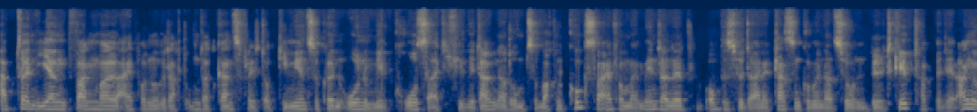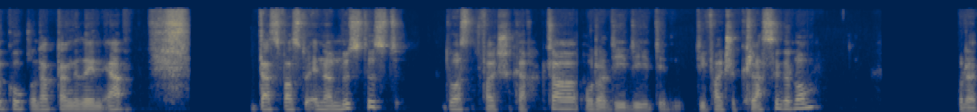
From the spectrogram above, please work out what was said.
Hab dann irgendwann mal einfach nur gedacht, um das Ganze vielleicht optimieren zu können, ohne mir großartig viel Gedanken darum zu machen, guckst du einfach mal im Internet, ob es für deine Klassenkombination ein Bild gibt, hab mir den angeguckt und hab dann gesehen, ja, das, was du ändern müsstest, du hast den falschen Charakter oder die, die, die, die falsche Klasse genommen oder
